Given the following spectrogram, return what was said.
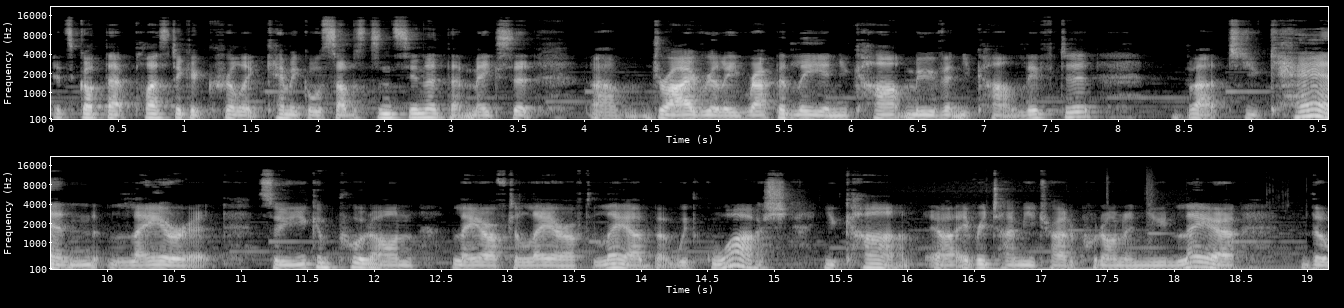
it's got that plastic acrylic chemical substance in it that makes it um, dry really rapidly, and you can't move it and you can't lift it but you can layer it. So you can put on layer after layer after layer, but with gouache, you can't. Uh, every time you try to put on a new layer, the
